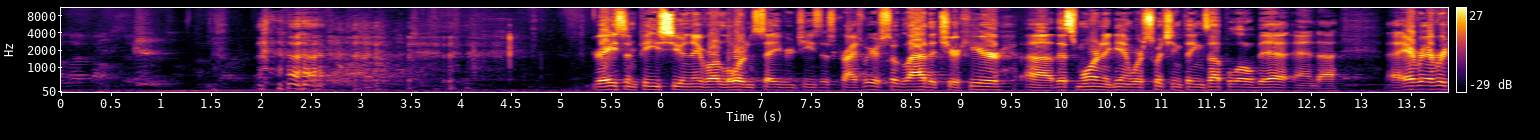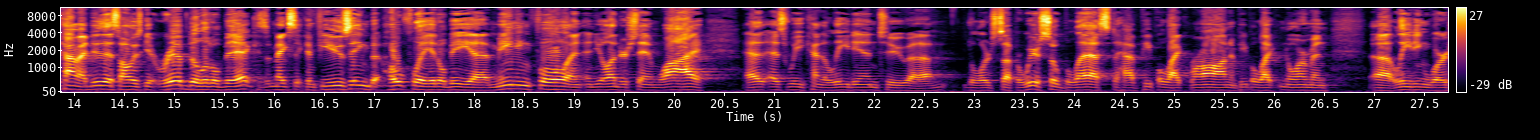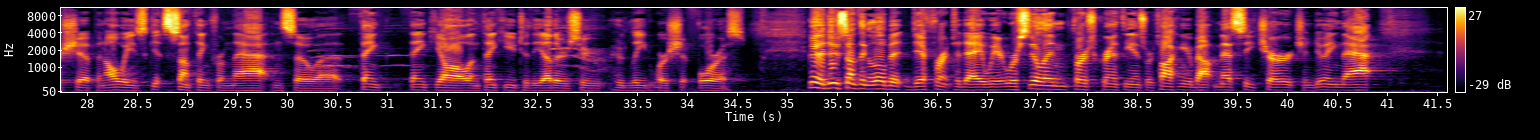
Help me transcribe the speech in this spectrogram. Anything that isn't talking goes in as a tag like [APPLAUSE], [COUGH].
[LAUGHS] Grace and peace to you in the name of our Lord and Savior Jesus Christ. We are so glad that you're here uh, this morning. Again, we're switching things up a little bit, and uh, uh, every every time I do this, I always get ribbed a little bit because it makes it confusing. But hopefully, it'll be uh, meaningful, and, and, you'll understand why as, as we kind of lead into uh, the Lord's Supper. We are so blessed to have people like Ron and people like Norman uh, leading worship, and always get something from that. And so, thank thank y'all, and thank you to the others who who lead worship for us. I'm going to do something a little bit different today. We're, still in 1 Corinthians. We're talking about messy church and doing that.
